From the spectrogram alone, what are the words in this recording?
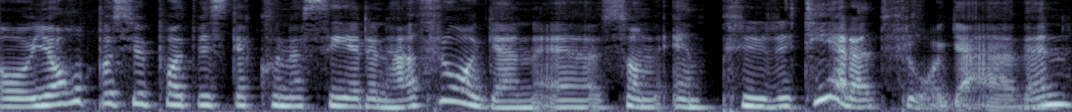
Och jag hoppas ju på att vi ska kunna se den här frågan eh, som en prioriterad fråga även.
